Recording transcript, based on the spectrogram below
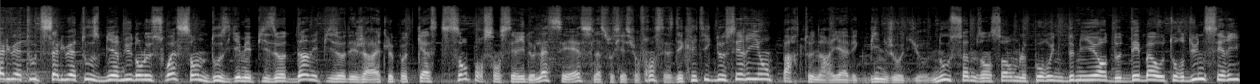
Salut à toutes, salut à tous, bienvenue dans le 72e épisode d'un épisode et j'arrête le podcast 100% série de l'ACS, l'association française des critiques de séries, en partenariat avec Binge Audio. Nous sommes ensemble pour une demi-heure de débat autour d'une série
